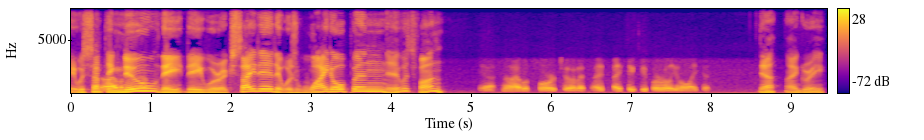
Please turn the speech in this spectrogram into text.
It was something new. They they were excited. It was wide open. It was fun. Yeah. No, I look forward to it. I, I, I think people are really going to like it. Yeah, I agree.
